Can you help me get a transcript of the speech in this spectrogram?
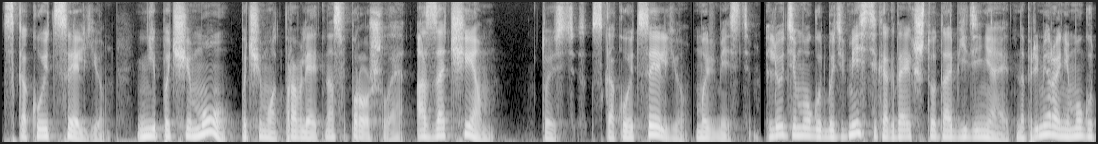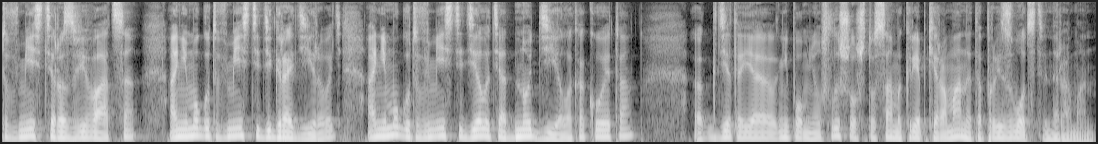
с какой целью. Не почему, почему отправляет нас в прошлое, а зачем, то есть с какой целью мы вместе. Люди могут быть вместе, когда их что-то объединяет. Например, они могут вместе развиваться, они могут вместе деградировать, они могут вместе делать одно дело какое-то. Где-то я, не помню, услышал, что самый крепкий роман — это производственный роман.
